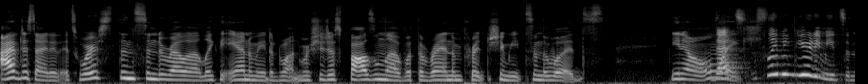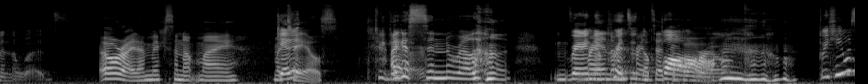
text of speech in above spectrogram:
I've decided it's worse than Cinderella, like the animated one, where she just falls in love with the random prince she meets in the woods. You know, That's like Sleeping Beauty meets him in the woods. all right, I'm mixing up my my Get tales. I guess Cinderella random, prince, in prince the at the ball. ballroom. but he was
